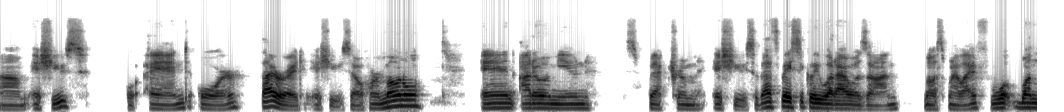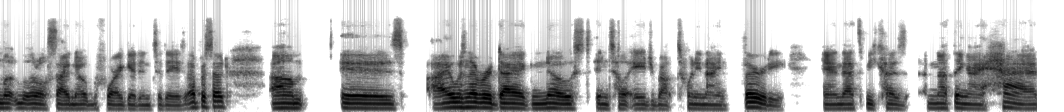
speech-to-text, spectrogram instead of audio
um, issues and or thyroid issues so hormonal and autoimmune spectrum issues so that's basically what i was on most of my life one little side note before i get into today's episode um, is i was never diagnosed until age about 29 30 and that's because nothing i had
